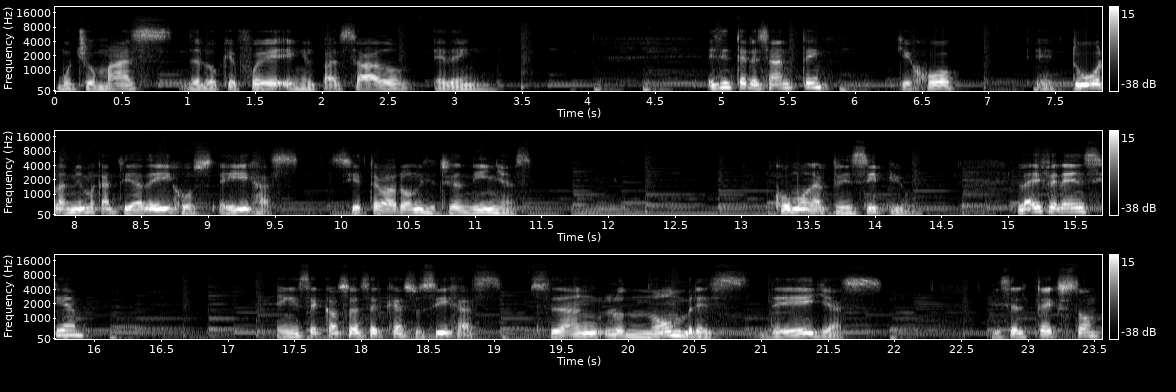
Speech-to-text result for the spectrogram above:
mucho más de lo que fue en el pasado Edén. Es interesante que Job eh, tuvo la misma cantidad de hijos e hijas, siete varones y tres niñas, como en el principio, la diferencia en este caso acerca de sus hijas, se dan los nombres de ellas. Dice el texto,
